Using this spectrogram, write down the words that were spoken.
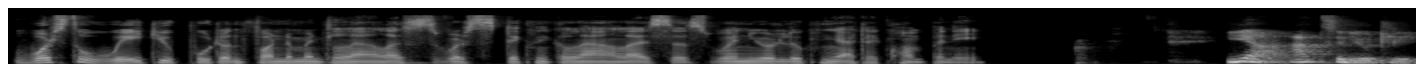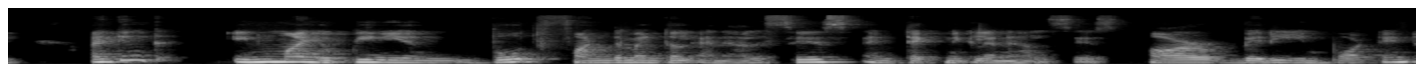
what's the weight you put on fundamental analysis versus technical analysis when you're looking at a company? Yeah, absolutely. I think, in my opinion, both fundamental analysis and technical analysis are very important.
